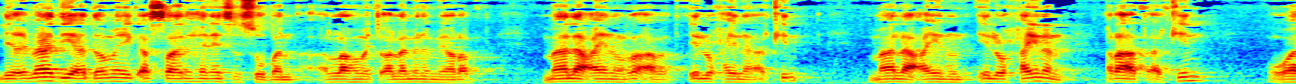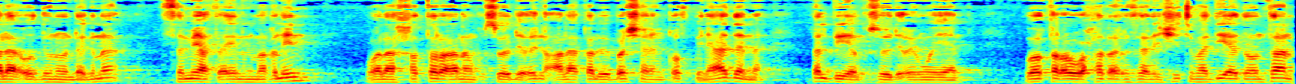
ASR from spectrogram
licibaadii addoommahayga asaalixiin ee susuuban. Allahuma ijcalna minhum ya rab maa laa caynun ra'at il waxaynan arkin? Maa laa caynun il waxaynan ra'at arkin? Walaa udunun dhegna samicta aynan maqlin? Walaa khatara aanan ku soo dhicin calaa qalbi basharin qof bini aadanna qalbigaan ku soo dhicin weyaan waqra-u waxaad aqrisaan inshitum haddii aad doontaan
